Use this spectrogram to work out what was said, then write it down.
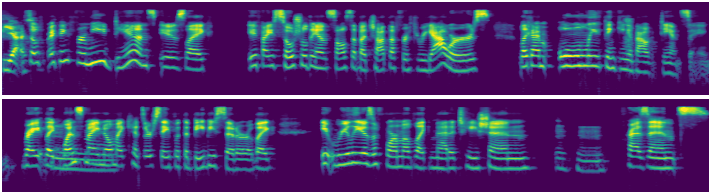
Yes. So I think for me, dance is like if I social dance salsa bachata for three hours, like I'm only thinking about dancing, right? Like mm. once I know mm. my kids are safe with the babysitter, like it really is a form of like meditation, mm-hmm. presence,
